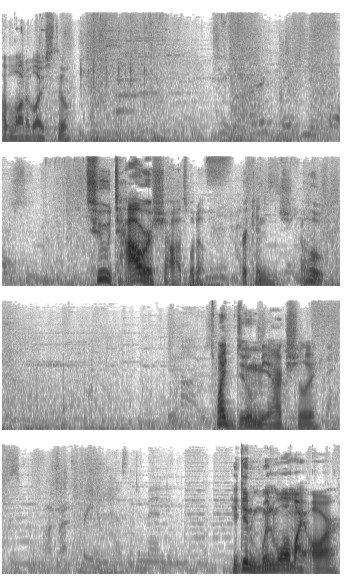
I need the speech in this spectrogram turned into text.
have a lot of life still. Two tower shots. What a freaking joke. This might doom me, actually. He can wind wall my R.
